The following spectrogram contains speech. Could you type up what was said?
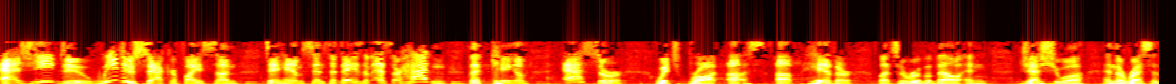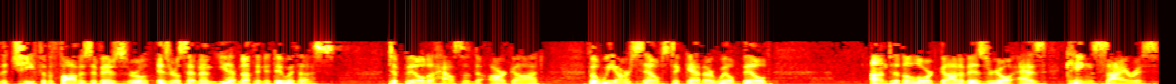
As ye do, we do sacrifice unto him since the days of Esarhaddon, the king of Assur, which brought us up hither. But Zerubbabel and Jeshua and the rest of the chief of the fathers of Israel, Israel said to them, You have nothing to do with us to build a house unto our God, but we ourselves together will build unto the Lord God of Israel as King Cyrus,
